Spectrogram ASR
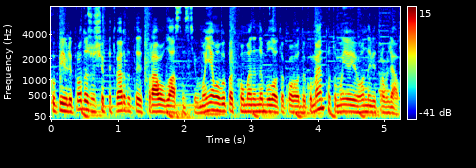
купівлі-продажу, щоб підтвердити право власності. В моєму випадку у мене не було такого документу, тому я його не відправляв.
